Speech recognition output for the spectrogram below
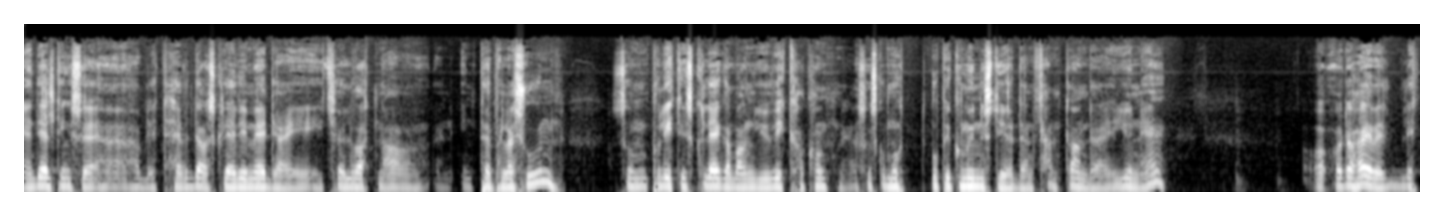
en del ting som har blitt hevda og skrevet i media i kjølvannet av en interpellasjon som politisk kollega Magne Juvik har kommet med, som skal mot oppe i kommunestyret den 15. juni. Og, og da har jeg vel blitt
